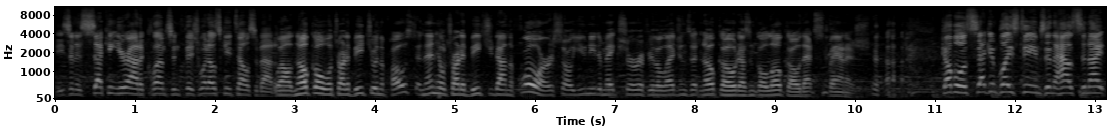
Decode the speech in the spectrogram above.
He's in his second year out of Clemson. Fish, what else can you tell us about him? Well, Nnoko will try to beat you in the post, and then he'll try to beat you down the floor. So you need to make sure if you're the Legends that Nnoko doesn't go loco. That's Spanish. Couple of second place teams in the house tonight.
